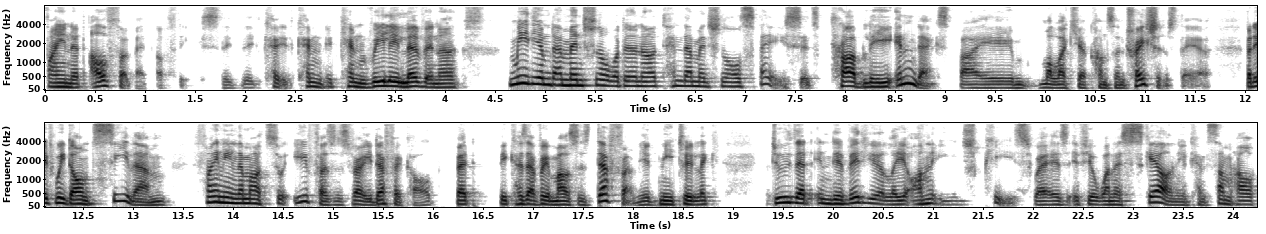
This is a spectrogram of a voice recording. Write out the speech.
finite alphabet of these. It, it, can, it, can, it can really live in a medium dimensional, what in a 10 dimensional space. It's probably indexed by molecular concentrations there. But if we don't see them, finding them out through ephys is very difficult. But because every mouse is different, you'd need to like do that individually on each piece. Whereas if you want to scale and you can somehow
